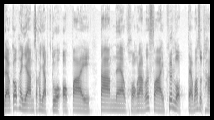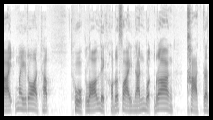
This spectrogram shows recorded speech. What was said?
แล้วก็พยายามจะขยับตัวออกไปตามแนวของรางรถไฟเพื่อหลบแต่ว่าสุดท้ายไม่รอดครับ ถูกล้อเหล็กของรถไฟนั้นบดร่างขาดกระ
